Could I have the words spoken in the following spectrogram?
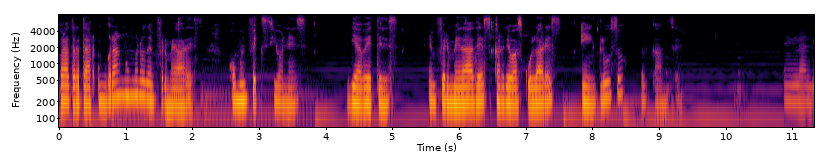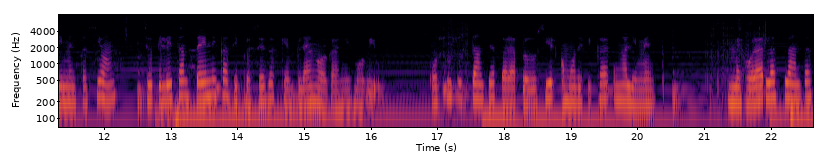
para tratar un gran número de enfermedades como infecciones, diabetes, enfermedades cardiovasculares e incluso el cáncer. En la alimentación se utilizan técnicas y procesos que emplean organismos vivos o sus sustancias para producir o modificar un alimento mejorar las plantas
